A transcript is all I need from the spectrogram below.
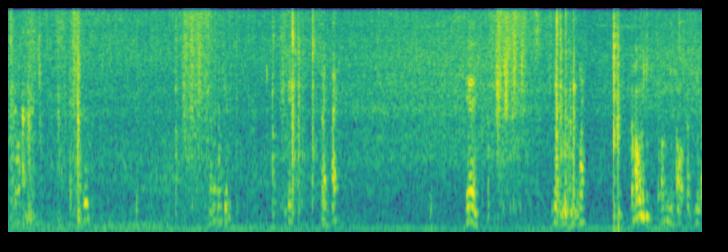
เดี๋ยวตัดเดี๋ยวต้องกินใส่ไปเย้ยกมือไปเขาดีเขาดีเขาตัดไป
